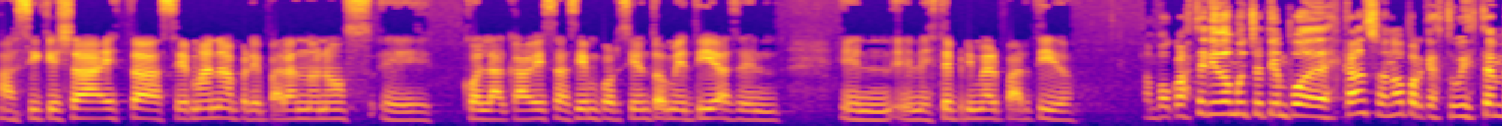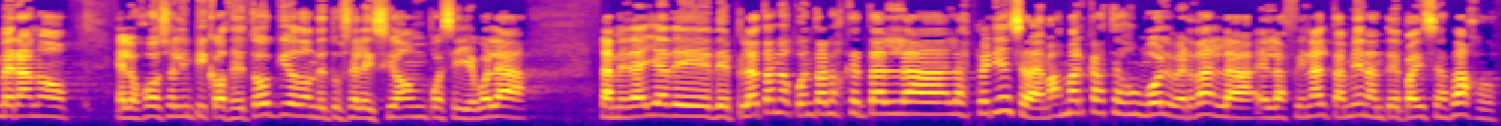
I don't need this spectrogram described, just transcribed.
así que ya esta semana preparándonos eh, con la cabeza 100% metidas en, este primer partido. Tampoco has tenido mucho tiempo de descanso, ¿no? Porque estuviste en verano en los Juegos Olímpicos de Tokio, donde tu selección pues, se llevó la, medalla de, plátano. Cuéntanos qué tal la, experiencia. Además marcaste un gol, ¿verdad? En la, en la final también ante Países Bajos.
